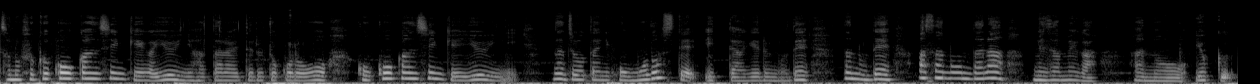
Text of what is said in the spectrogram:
その副交感神経が優位に働いているところをこう交感神経優位にな状態にこう戻していってあげるのでなので朝飲んだら目覚めがあのよく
